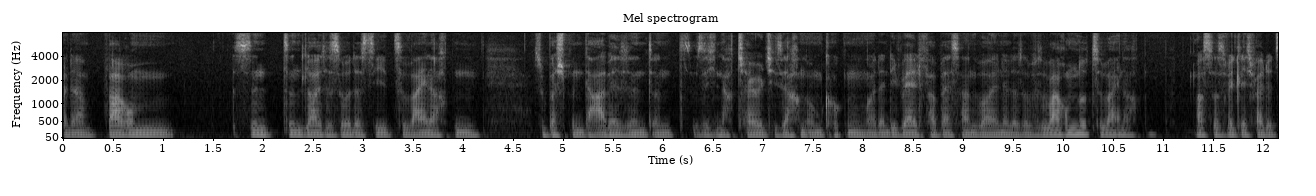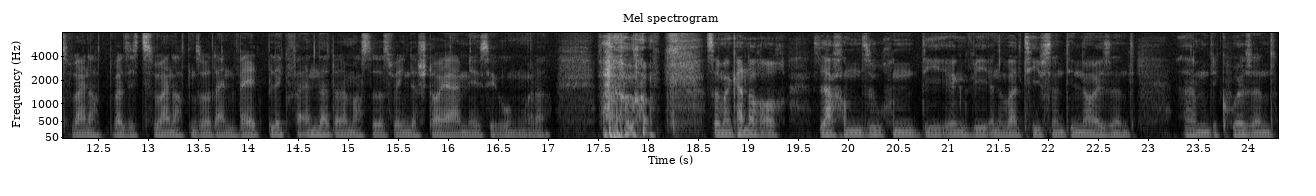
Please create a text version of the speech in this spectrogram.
Oder warum sind, sind Leute so, dass sie zu Weihnachten super spendabel sind und sich nach Charity-Sachen umgucken oder die Welt verbessern wollen oder so. Warum nur zu Weihnachten? Machst du das wirklich, weil du zu Weihnachten, weil sich zu Weihnachten so dein Weltblick verändert oder machst du das wegen der Steuerermäßigung oder warum? so, man kann doch auch Sachen suchen, die irgendwie innovativ sind, die neu sind, ähm, die cool sind,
